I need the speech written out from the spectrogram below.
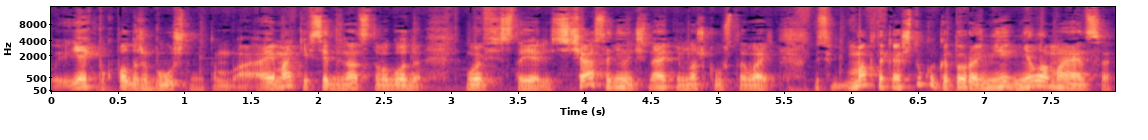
я их покупал даже бэушные, там, маки все 2012 года в офисе стояли. Сейчас они начинают немножко уставать. То есть мак такая штука, которая не, не ломается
